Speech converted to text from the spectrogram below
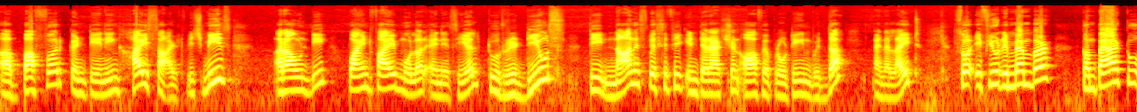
a buffer containing high salt which means around the 0.5 molar NaCl to reduce the non-specific interaction of a protein with the analyte. So, if you remember compared to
